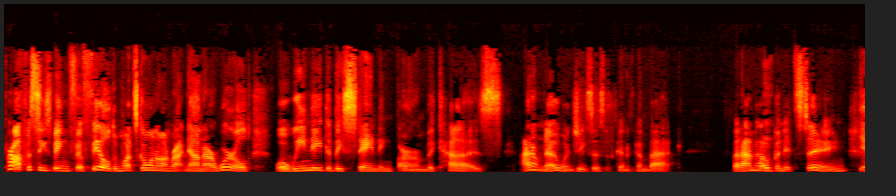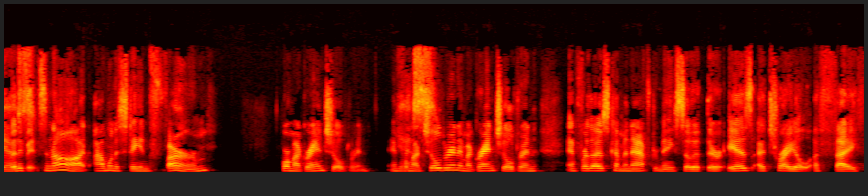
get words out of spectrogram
prophecies being fulfilled and what's going on right now in our world, well, we need to be standing firm because I don't know when Jesus is going to come back, but I'm mm. hoping mm. it's soon. Yes. But if it's not, I want to stand firm for my grandchildren and yes. for my children and my grandchildren and for those coming after me so that there is a trail of faith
